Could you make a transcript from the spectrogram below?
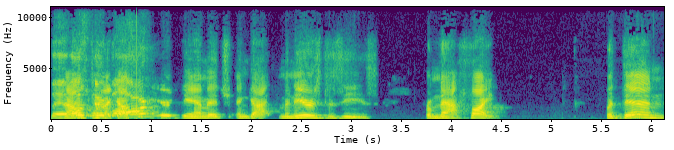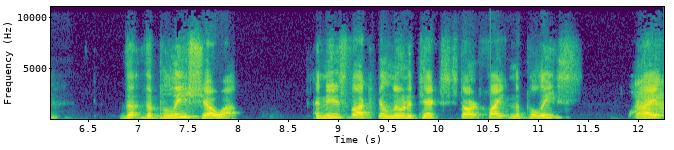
That, that was when I got ear damage and got Meniere's disease from that fight. But then the, the police show up and these fucking lunatics start fighting the police. right?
